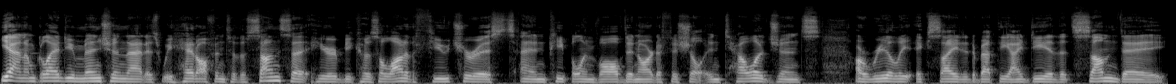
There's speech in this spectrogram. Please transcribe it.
Yeah, and I'm glad you mentioned that as we head off into the sunset here, because a lot of the futurists and people involved in artificial intelligence are really excited about the idea that someday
